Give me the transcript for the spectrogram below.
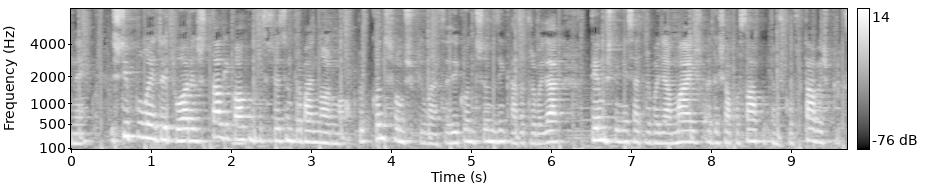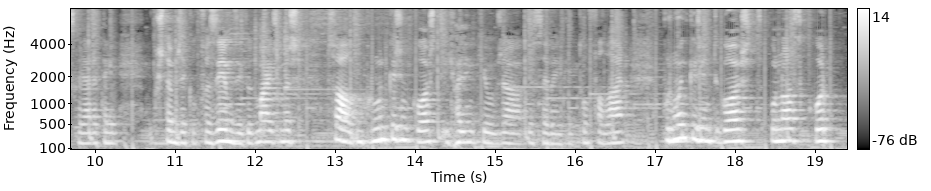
né? Estipulei as 8 horas tal e qual como se vocês tivessem um trabalho normal. Porque quando somos freelancers e quando estamos em casa a trabalhar, temos tendência a trabalhar mais, a deixar passar porque estamos confortáveis, porque se calhar até gostamos daquilo que fazemos e tudo mais, mas pessoal, por muito que a gente goste, e olhem que eu já eu sei bem o que estou a falar, por muito que a gente goste, o nosso corpo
